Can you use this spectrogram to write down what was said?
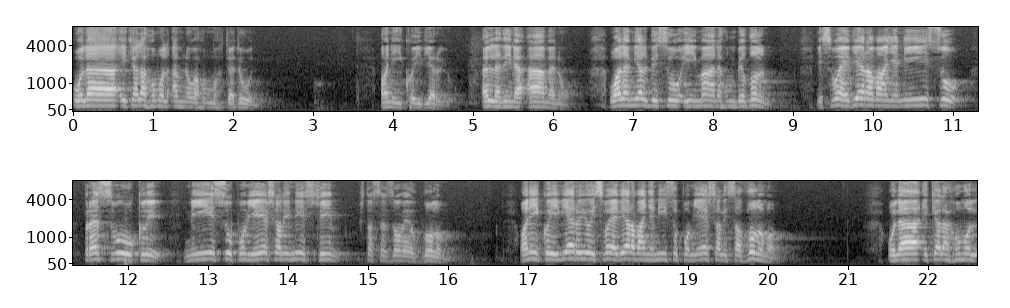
Ulaike lahumul amnu wa hum muhtadun. Oni koji vjeruju. الذين آمنوا ولم يلبسوا إيمانهم بظلم i svoje vjerovanje nisu presvukli, nisu pomiješali ni s čim što se zove zulum. Oni koji vjeruju i svoje vjerovanje nisu pomiješali sa zulumom. Ulaike lahumul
